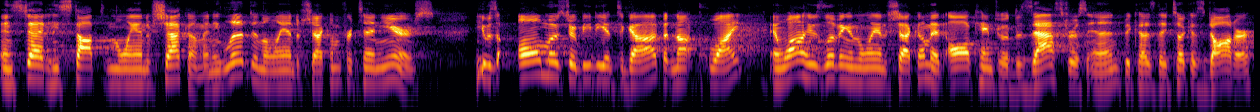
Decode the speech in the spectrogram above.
Instead, he stopped in the land of Shechem, and he lived in the land of Shechem for 10 years. He was almost obedient to God, but not quite. And while he was living in the land of Shechem, it all came to a disastrous end because they took his daughter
